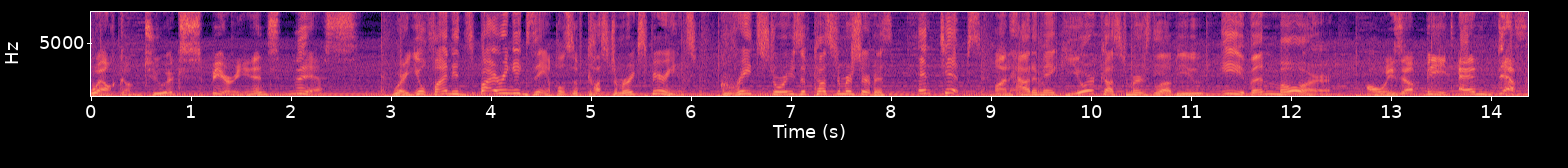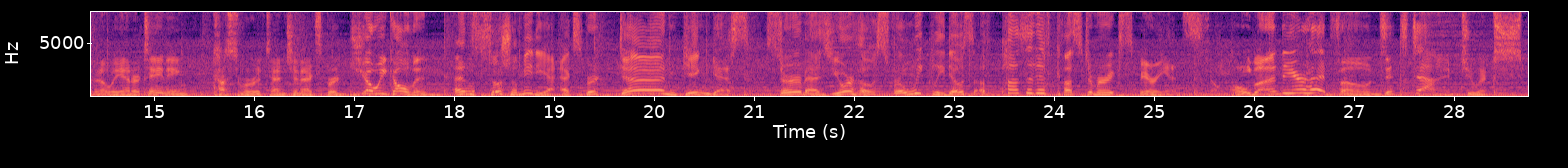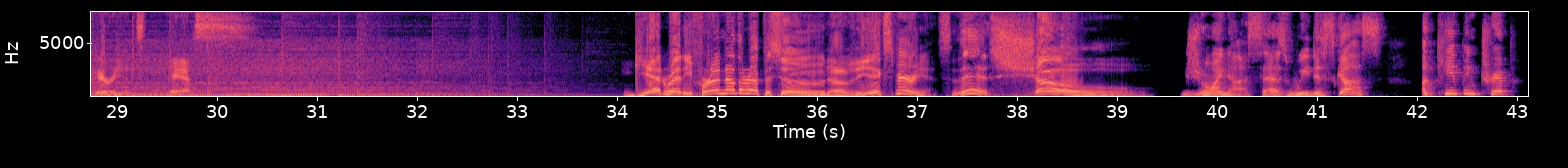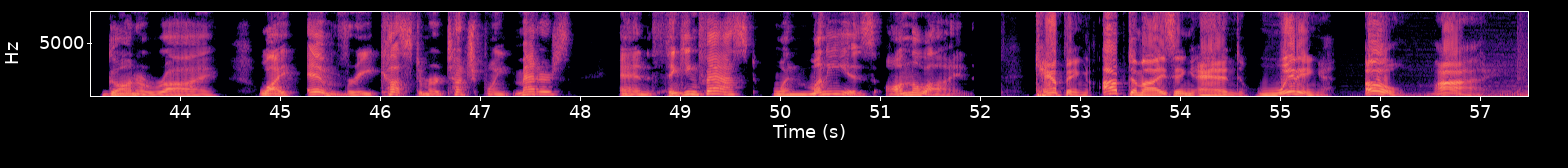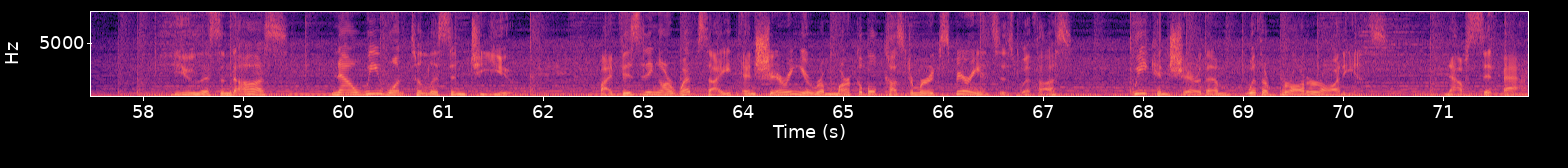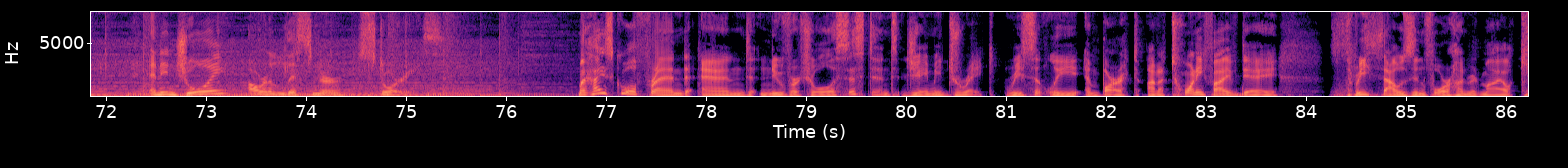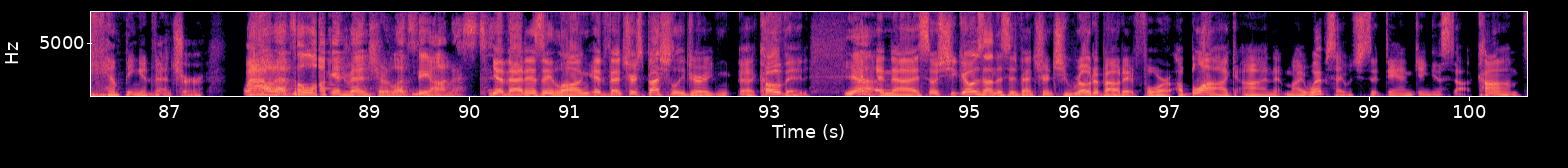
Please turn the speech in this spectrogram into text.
Welcome to Experience This, where you'll find inspiring examples of customer experience, great stories of customer service, and tips on how to make your customers love you even more. Always upbeat and definitely entertaining, customer retention expert Joey Coleman and social media expert Dan Gingiss serve as your hosts for a weekly dose of positive customer experience. So hold on to your headphones. It's time to experience this. Get ready for another episode of The Experience This Show. Join us as we discuss a camping trip gone awry, why every customer touchpoint matters, and thinking fast when money is on the line. Camping, optimizing, and winning. Oh my. You listen to us. Now we want to listen to you. By visiting our website and sharing your remarkable customer experiences with us, we can share them with a broader audience. Now sit back and enjoy our listener stories. My high school friend and new virtual assistant, Jamie Drake, recently embarked on a 25 day, 3,400 mile camping adventure. Wow, that's a long adventure. Let's be honest. Yeah, that is a long adventure, especially during uh, COVID. Yeah. And uh, so she goes on this adventure and she wrote about it for a blog on my website, which is at dangingiss.com.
